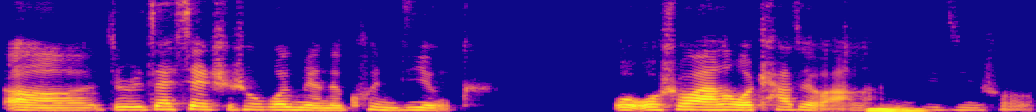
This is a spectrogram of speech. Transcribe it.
呃，就是在现实生活里面的困境。我我说完了，我插嘴完了，你可以继续说了。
